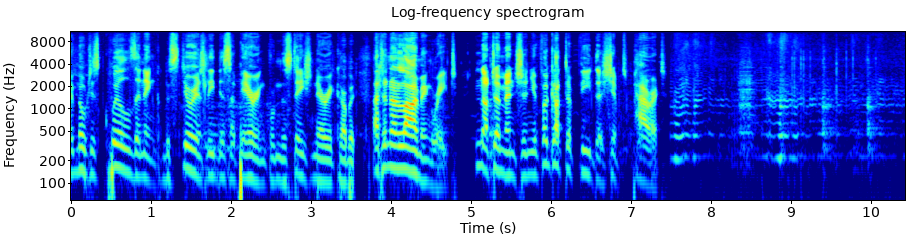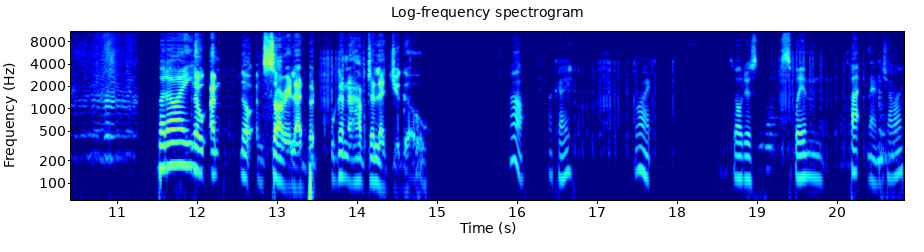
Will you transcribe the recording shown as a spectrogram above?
I've noticed quills and ink mysteriously disappearing from the stationery cupboard at an alarming rate. Not to mention, you forgot to feed the ship's parrot. But I... No, I'm no, I'm sorry, lad, but we're gonna have to let you go. Oh, okay. Right. So I'll just swim back then, shall I?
